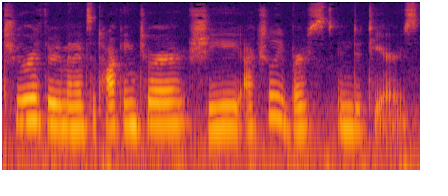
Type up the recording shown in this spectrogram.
two or three minutes of talking to her, she actually burst into tears.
